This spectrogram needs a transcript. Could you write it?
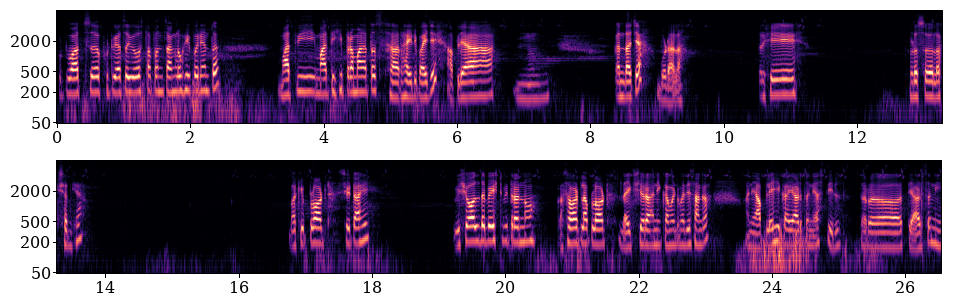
फुटवाचं फुटव्याचं व्यवस्थापन चांगलं होईपर्यंत माती माती ही प्रमाणातच राहिली पाहिजे आपल्या कंदाच्या बुडाला. तर हे थोडंसं लक्षात घ्या. बाकी प्लॉट सेट आहे. विश ऑल द बेस्ट मित्रांनो. कसा वाटला प्लॉट? लाईक शेअर आणि कमेंटमध्ये सांगा. आणि आपल्याही काही अडचणी असतील तर त्या अडचणी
